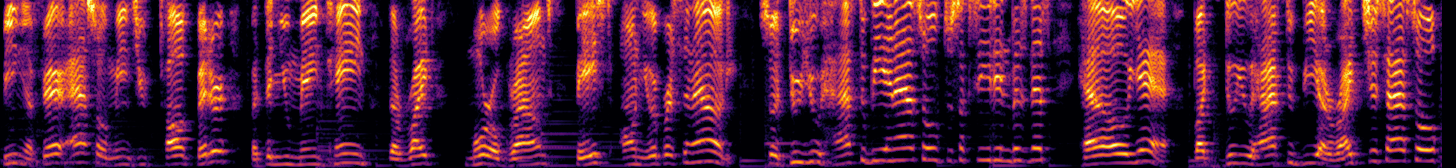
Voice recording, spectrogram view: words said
Being a fair asshole means you talk better, but then you maintain the right moral grounds based on your personality. So, do you have to be an asshole to succeed in business? Hell yeah. But do you have to be a righteous asshole?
